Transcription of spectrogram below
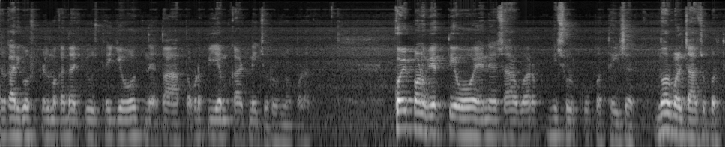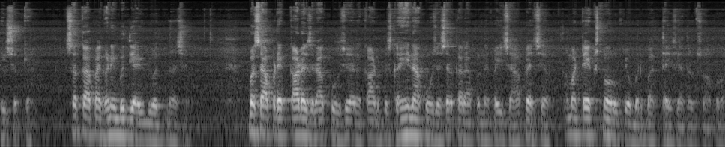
સરકારી હોસ્પિટલમાં કદાચ યુઝ થઈ ગયો હોત ને, તો આપણે પીએમ કાર્ડની જરૂર ન પડત. કોઈ પણ વ્યક્તિ હોય એને સારવાર નિઃશુલ્ક ઉપર થઈ જાય. નોર્મલ ચાર્જ ઉપર થઈ શકે. સરકાર પાસે ઘણી બધી આવી યોજના છે. બસ આપણે એક કાર્ડ જ રાખવું છે અને કાર્ડ બસ કહી નાખવું છે, સરકાર આપણને પૈસા આપે છે. આમાં ટેક્સનો રૂપિયો બરબાદ થાય છે દર્શો આપણો.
